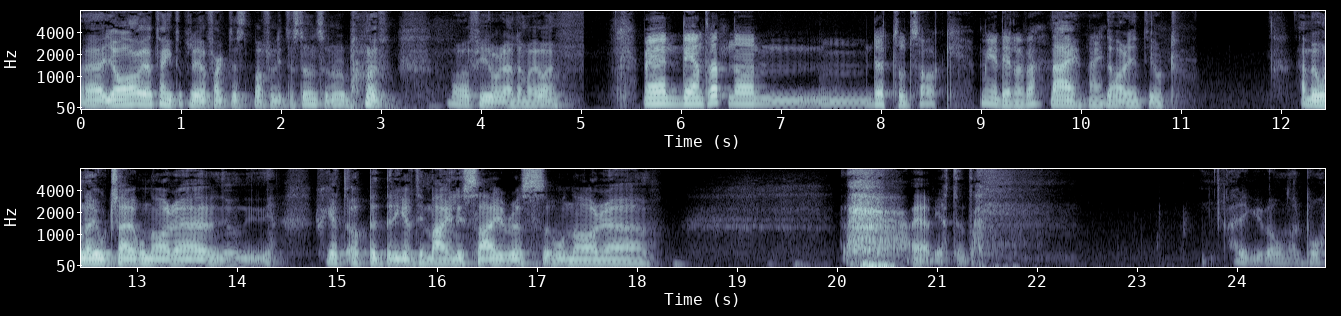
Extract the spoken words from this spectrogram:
Eh, ja, jag tänkte på det faktiskt bara för en liten stund sedan. Nu är det bara, bara fyra år äldre än vad jag är. Men det har inte varit någon dödsorsak meddelad va? Nej, Nej. det har det inte gjort. Ja, men hon har gjort så här, hon har uh, skickat öppet brev till Miley Cyrus. Hon har... Uh, jag vet inte. Herregud vad hon höll på.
